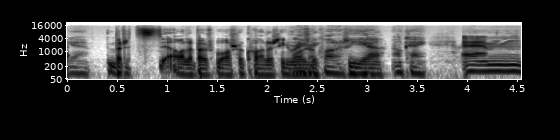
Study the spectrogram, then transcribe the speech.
Yeah, but it's all about water quality. Water really. quality. Yeah. yeah. Okay. Um,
